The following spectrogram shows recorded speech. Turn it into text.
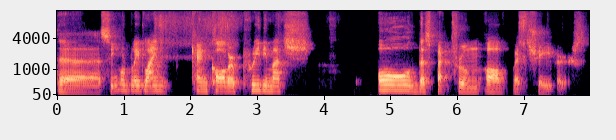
the single blade line can cover pretty much all the spectrum of wet shavers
